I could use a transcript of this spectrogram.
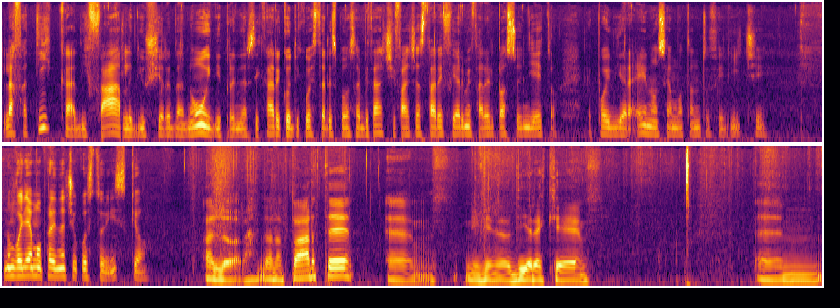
la fatica di farle, di uscire da noi, di prendersi carico di questa responsabilità ci faccia stare fermi, fare il passo indietro e poi dire eh non siamo tanto felici, non vogliamo prenderci questo rischio? Allora, da una parte ehm, mi viene da dire che ehm,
